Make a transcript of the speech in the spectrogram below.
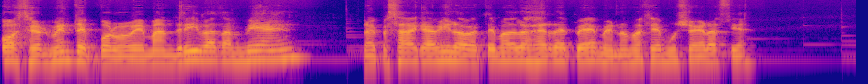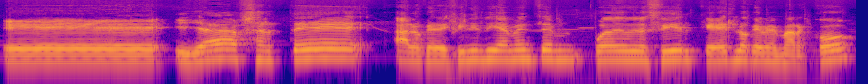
Posteriormente por Mandriva también. La pesada que a mí el tema de los RPM no me hacía mucha gracia. Eh, y ya salté a lo que definitivamente puedo decir que es lo que me marcó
